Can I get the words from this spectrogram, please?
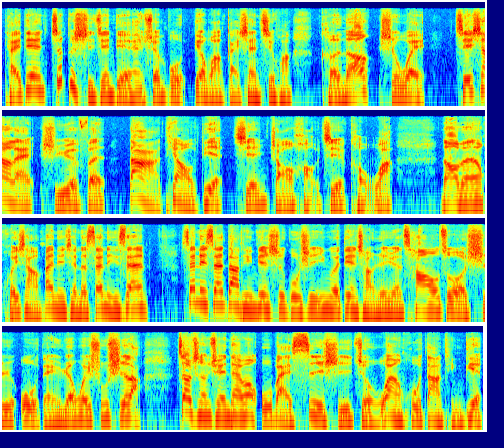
台电这个时间点宣布电网改善计划，可能是为接下来十月份大跳电先找好借口啊。那我们回想半年前的三零三。三零三大停电事故是因为电厂人员操作失误，等于人为疏失了，造成全台湾五百四十九万户大停电，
